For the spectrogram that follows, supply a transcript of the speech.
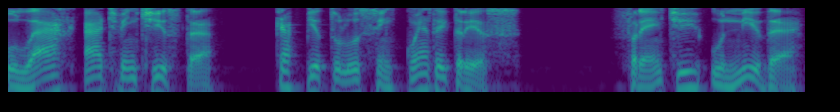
O Lar Adventista, capítulo 53 Frente Unida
